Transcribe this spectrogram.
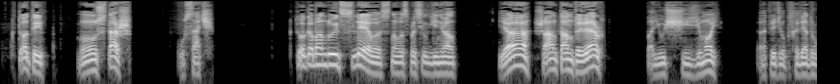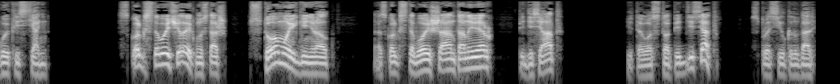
— Кто ты? — Мусташ. — Усач. — Кто командует слева? — снова спросил генерал. — Я Шантантевер, поющий зимой, — ответил, подходя другой крестьянин. — Сколько с тобой человек, Мусташ? — Сто, мой генерал. — А сколько с тобой, Шантанвер? — Пятьдесят. — Итого сто пятьдесят? — спросил Кадудаль.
